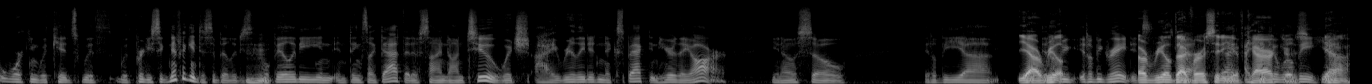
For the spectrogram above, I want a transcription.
Working with kids with, with pretty significant disabilities, with mobility and, and things like that, that have signed on too, which I really didn't expect, and here they are, you know. So it'll be uh, Yeah, it'll real- be, it'll be great. a real diversity I- of I think it will characters. be. Yeah. Yeah,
